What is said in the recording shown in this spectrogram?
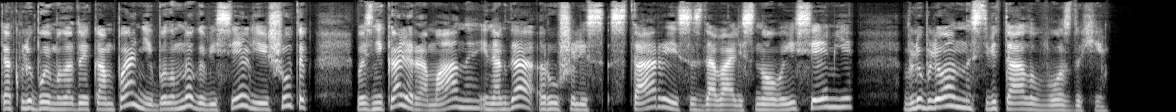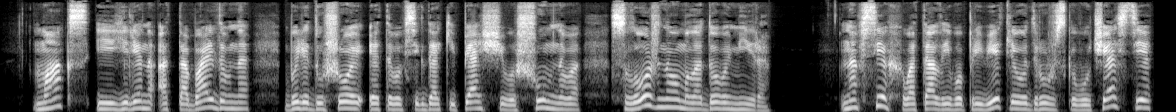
Как в любой молодой компании, было много веселья и шуток, возникали романы, иногда рушились старые и создавались новые семьи, влюбленность витала в воздухе. Макс и Елена Оттабальдовна были душой этого всегда кипящего, шумного, сложного молодого мира. На всех хватало его приветливого дружеского участия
